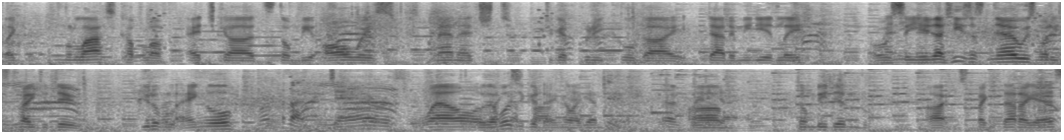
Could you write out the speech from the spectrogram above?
like in the last couple of edge guards, DonB always managed to get pretty cool guy dead immediately. Obviously, he, he just knows what he's trying to do. Beautiful angle. Went for that dare as well. Oh, that was a good angle again. Um, DonB didn't uh, expect that, I guess.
